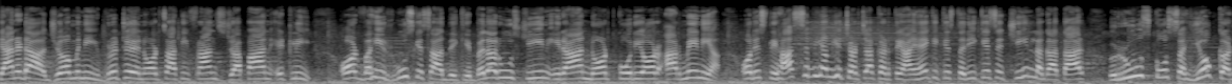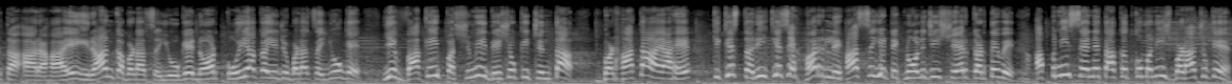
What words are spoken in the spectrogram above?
कनाडा जर्मनी ब्रिटेन और साथ ही फ्रांस जापान इटली और वहीं रूस के साथ देखिए। बेलारूस चीन ईरान नॉर्थ कोरिया और आर्मेनिया और इस लिहाज से भी हम ये चर्चा करते आए हैं कि किस तरीके से चीन लगातार रूस को सहयोग करता आ रहा है। ईरान का बड़ा सहयोग है नॉर्थ कोरिया का ये जो बड़ा सहयोग है, ये वाकई पश्चिमी देशों की चिंता बढ़ाता आया है कि किस तरीके से हर लिहाज से ये टेक्नोलॉजी शेयर करते हुए अपनी सैन्य ताकत को मनीष बढ़ा चुके हैं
